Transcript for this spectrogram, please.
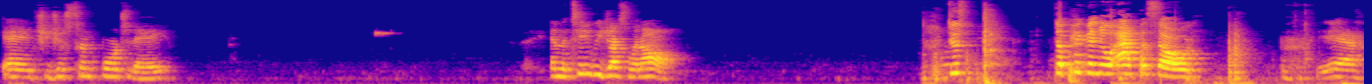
And she just turned four today. And the TV just went off. Just to pick a new episode. Yeah.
